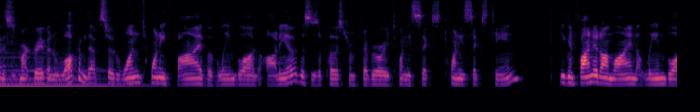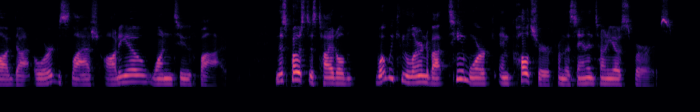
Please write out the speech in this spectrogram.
this is Mark Graban. Welcome to episode 125 of Lean Blog Audio. This is a post from February 26, 2016. You can find it online at leanblog.org slash audio 125. this post is titled, What We Can Learn About Teamwork and Culture from the San Antonio Spurs.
